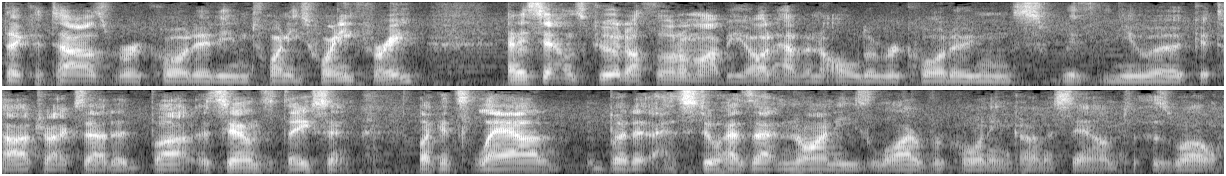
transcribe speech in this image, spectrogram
the guitars were recorded in 2023 and it sounds good. I thought it might be odd having older recordings with newer guitar tracks added, but it sounds decent. Like it's loud, but it still has that 90s live recording kind of sound as well.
